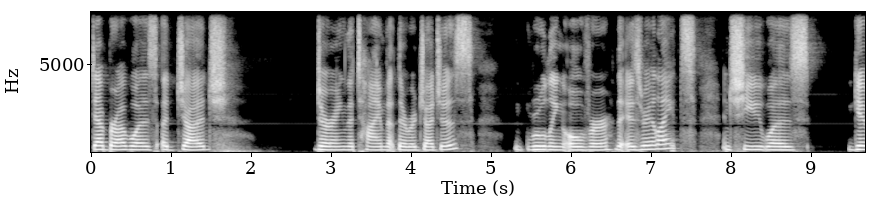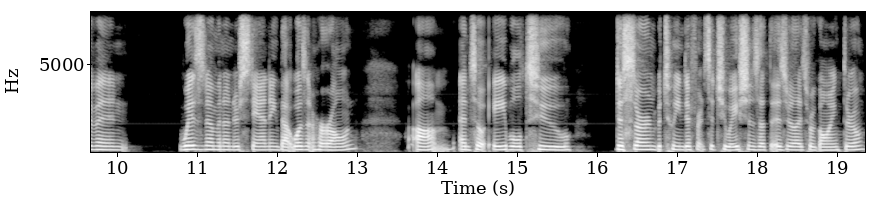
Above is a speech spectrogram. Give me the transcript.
Deborah was a judge during the time that there were judges ruling over the Israelites, and she was given wisdom and understanding that wasn't her own, um, and so able to discern between different situations that the Israelites were going through.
